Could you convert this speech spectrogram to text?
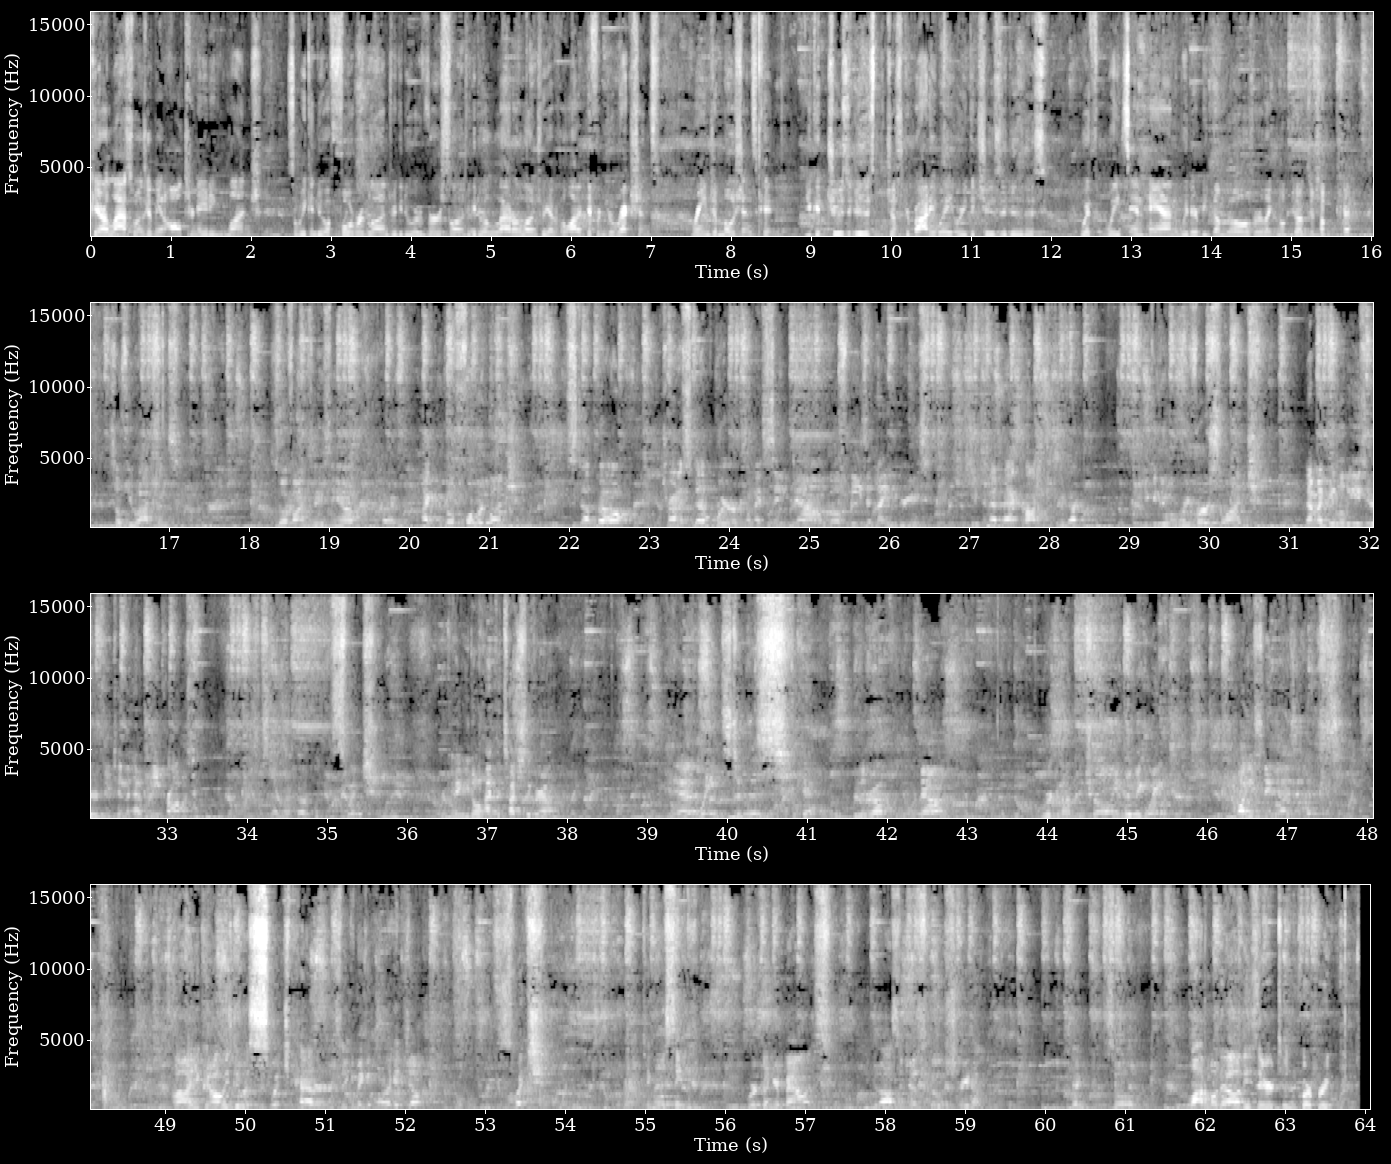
Okay, our last one is gonna be an alternating lunge. So we can do a forward lunge, we can do a reverse lunge, we can do a lateral lunge. We have a lot of different directions, range of motions. You could choose to do this with just your body weight, or you could choose to do this with weights in hand, whether it be dumbbells or like milk jugs or something. Okay, so a few options. So if I'm facing out, I can go forward lunge, step out, try to step where when I sink down, both knees at 90 degrees, keeping that back posture straight up. You can do a reverse lunge. That might be a little easier if you tend to have knee problems. Step back up, we can switch. Okay, you don't have to touch the ground. Add weights to this, okay, either up or down. Working on controlling and moving weight while you stabilize the hips. Uh, you can always do a switch pattern, so you can make it more like a jump. Switch. Right, take a little sink. Work on your balance. You could also just go straight up. Okay, so a lot of modalities there to incorporate.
